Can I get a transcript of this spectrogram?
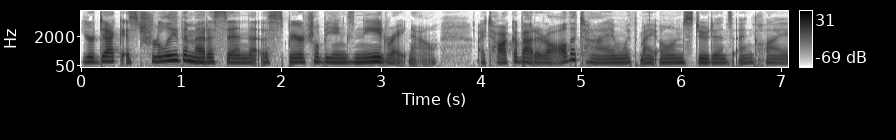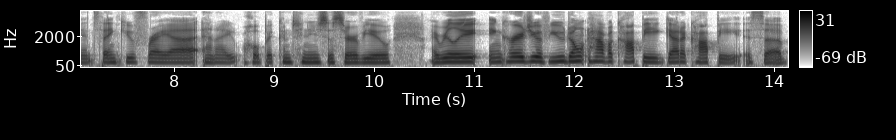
Your deck is truly the medicine that the spiritual beings need right now. I talk about it all the time with my own students and clients. Thank you, Freya, and I hope it continues to serve you. I really encourage you, if you don't have a copy, get a copy. It's a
